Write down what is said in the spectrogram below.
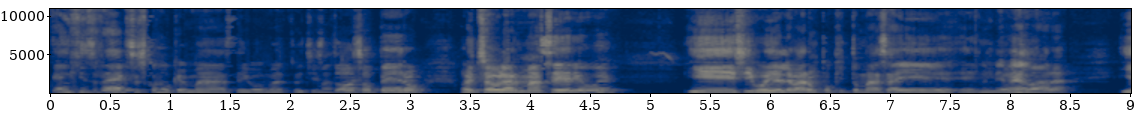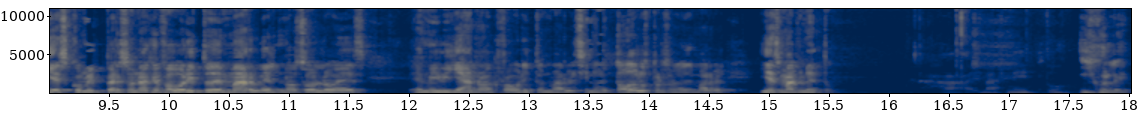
Genghis Rex, es como que más, digo, más, más chistoso, light. pero ahorita se va a hablar más serio, güey. Y sí voy a elevar un poquito más ahí el ¿El nivel de vara. Y es con mi personaje favorito de Marvel, no solo es en mi villano favorito en Marvel, sino de todos los personajes de Marvel, y es Magneto. Ay, Magneto. Híjole,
